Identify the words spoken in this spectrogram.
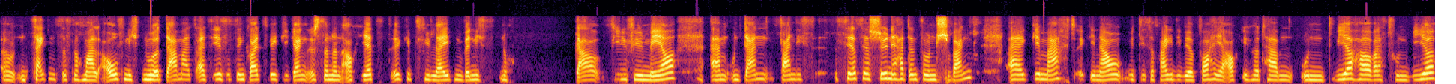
Äh, und zeigt uns das nochmal auf, nicht nur damals, als Jesus den Kreuzweg gegangen ist, sondern auch jetzt äh, gibt es viel Leiden, wenn nicht noch gar viel, viel mehr. Ähm, und dann fand ich es sehr, sehr schön. Er hat dann so einen Schwank äh, gemacht, genau mit dieser Frage, die wir vorher ja auch gehört haben. Und wir, Herr, was tun wir?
